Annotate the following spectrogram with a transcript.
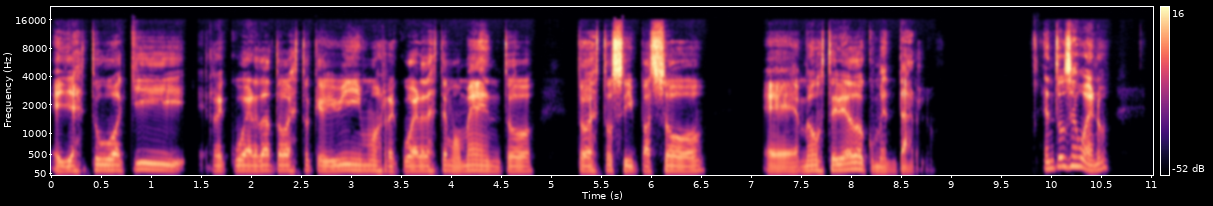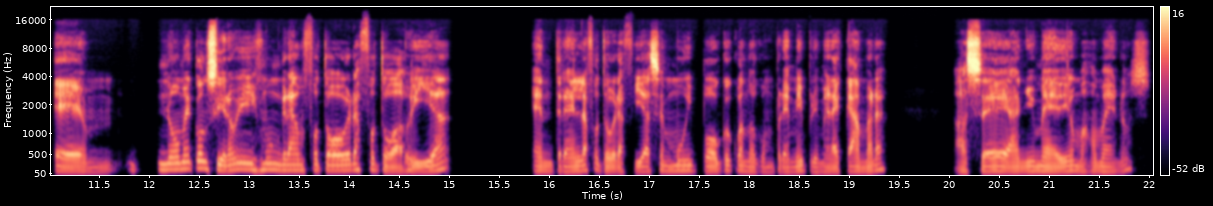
ella estuvo aquí, recuerda todo esto que vivimos, recuerda este momento, todo esto sí pasó, eh, me gustaría documentarlo. Entonces, bueno, em, no me considero a mí mismo un gran fotógrafo todavía. Entré en la fotografía hace muy poco cuando compré mi primera cámara, hace año y medio más o menos.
